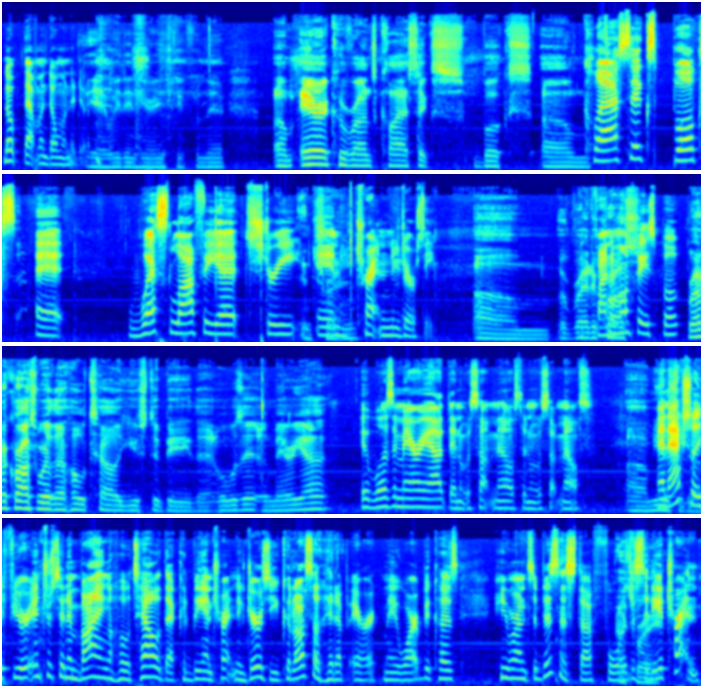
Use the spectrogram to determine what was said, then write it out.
Nope, that one don't want to do it. Yeah, we didn't hear anything from there. Um, Eric, who runs Classics Books, um, Classics Books at West Lafayette Street In in Trenton. Trenton, New Jersey. um, right across. Find them on Facebook. right across where the hotel used to be. The what was it? A Marriott. It was a Marriott, then it was something else, then it was something else. Um, And actually, ago. if you're interested in buying a hotel that could be in Trenton, New Jersey, you could also hit up Eric Maywar because he runs the business stuff for That's the city of Trenton.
